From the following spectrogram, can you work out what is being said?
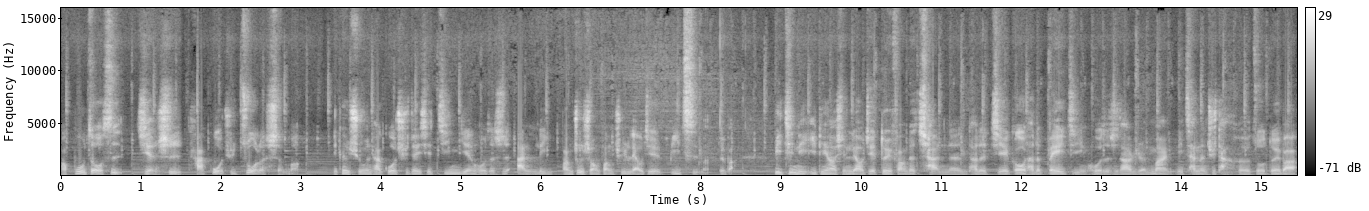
好，步骤四，检视他过去做了什么。你可以询问他过去的一些经验或者是案例，帮助双方去了解彼此嘛，对吧？毕竟你一定要先了解对方的产能、它的结构、它的背景，或者是他人脉，你才能去谈合作，对吧？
